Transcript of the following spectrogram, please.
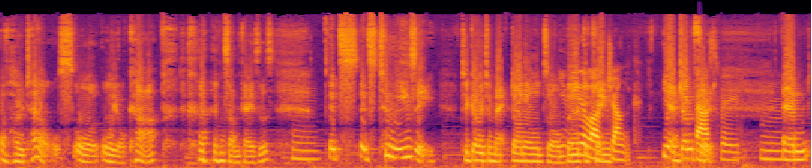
of hotels or, or your car, in some cases, hmm. it's it's too easy to go to McDonald's or You Burger eat a lot King. of junk, Yeah, junk food fast food. food. Hmm. And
